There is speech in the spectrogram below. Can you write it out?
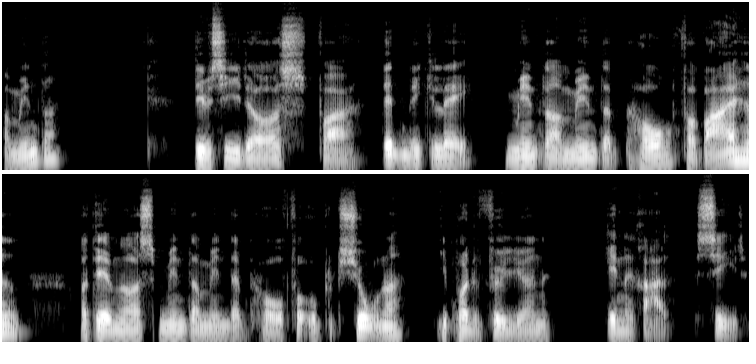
og mindre. Det vil sige, at der også fra den vinkel af mindre og mindre behov for varighed, og dermed også mindre og mindre behov for obligationer i porteføljerne generelt set.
